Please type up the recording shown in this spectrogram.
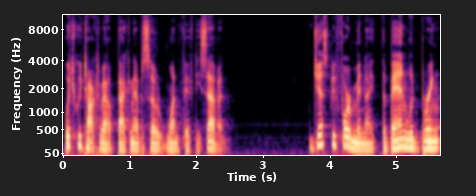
which we talked about back in episode 157. Just before midnight, the band would bring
